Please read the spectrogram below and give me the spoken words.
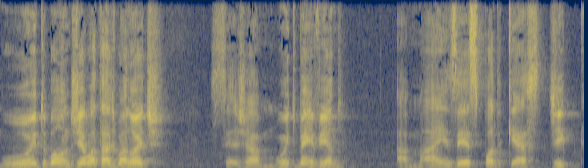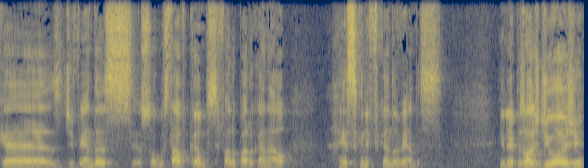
Muito bom dia, boa tarde, boa noite. Seja muito bem-vindo a mais esse podcast Dicas de Vendas. Eu sou Gustavo Campos e falo para o canal Ressignificando Vendas. E no episódio de hoje,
